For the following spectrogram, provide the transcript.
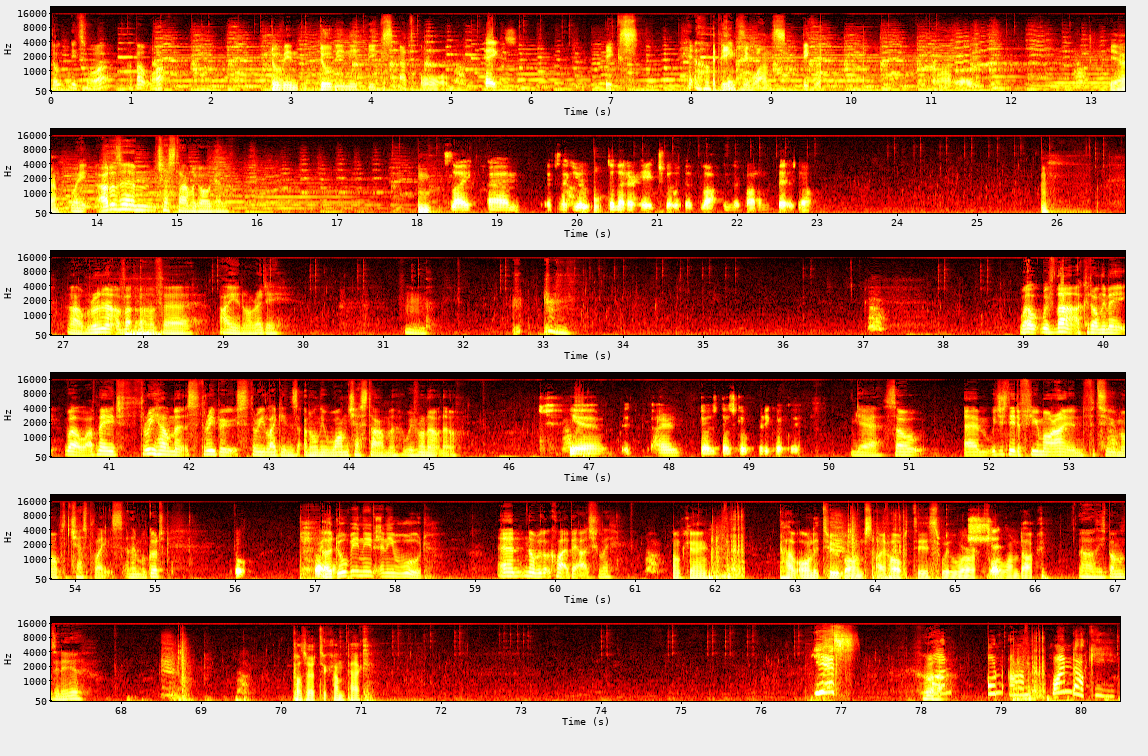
Don't need to what? About what? Do we do we need pigs at all? Pigs. Pigs. oh, I think he wants big. Not. Yeah. Wait, how does um chest armor go again? It's like um, it's like your the letter H, but with a block in the bottom bit as well. Oh, we're running out of of uh, iron already. Hmm. well, with that, I could only make. Well, I've made three helmets, three boots, three leggings, and only one chest armor. We've run out now. Yeah, it, iron goes does go pretty quickly. Yeah, so um, we just need a few more iron for two more chest plates, and then we're good. Right. Uh, do we need any wood? Um, no, we've got quite a bit actually. Okay. I have only two bones. I hope this will work for one dog. Oh, these bones in here. Potter to come back. Yes! One bone on one doggy.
